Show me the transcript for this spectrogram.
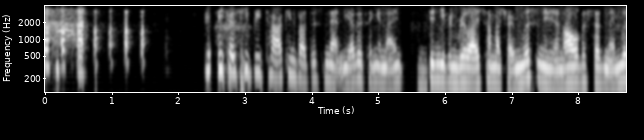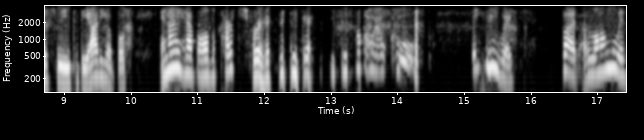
because he'd be talking about this and that and the other thing and I didn't even realize how much I'm listening and all of a sudden I'm listening to the audio book and I have all the parts for it in there. You know? oh, how cool. Anyway, but along with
